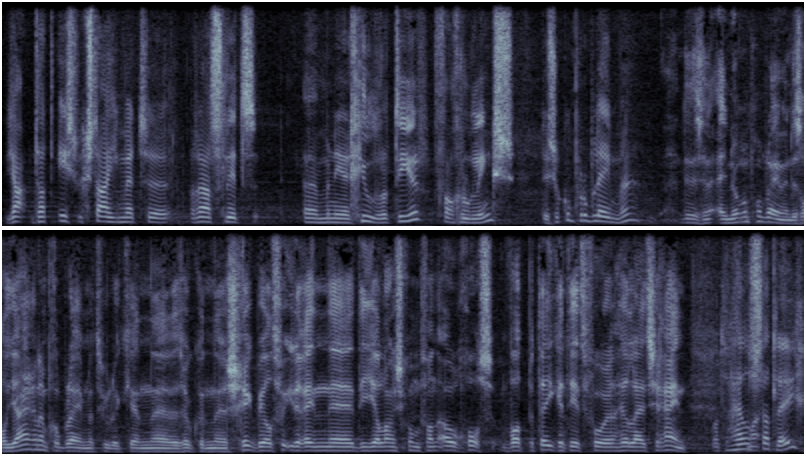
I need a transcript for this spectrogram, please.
ja, dat is... Ik sta hier met raadslid meneer Giel Rotier van GroenLinks. Dat is ook een probleem, hè? Dit is een enorm probleem. En dat is al jaren een probleem natuurlijk. En eh, dat is ook een eh, schrikbeeld voor iedereen eh, die hier langskomt van... oh gos, wat betekent dit voor heel Leidse Rijn? Want de hele staat leeg?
